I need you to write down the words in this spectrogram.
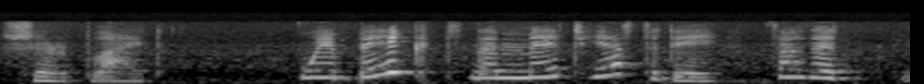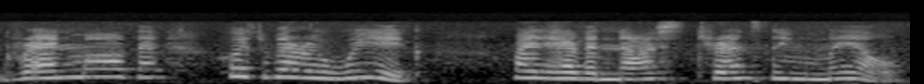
she replied. "We baked the meat yesterday so that grandmother, who is very weak, might have a nice strengthening meal."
